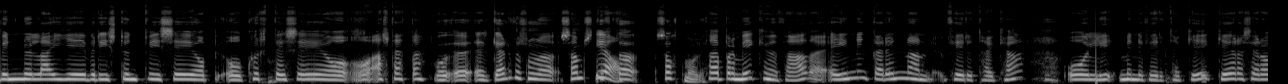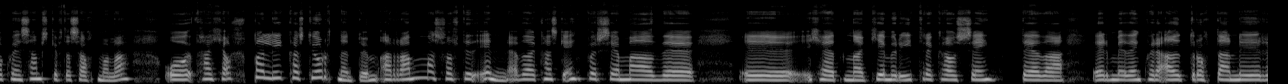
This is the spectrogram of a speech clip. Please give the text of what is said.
vinnulægi yfir í stundvísi og, og kurteysi og, og allt þetta. Og er gerður svona samskipta Já, sáttmáli? Það er bara mikið um það að einingar innan fyrirtækja og minni fyrirtæki gera sér ákveðin samskipta sáttmála og það hjálpa líka stjórnendum að ramma svolítið inn ef það er kannski einhver sem að e, hérna kemur ítrekka á seint eða er með einhverja aðdróttanir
